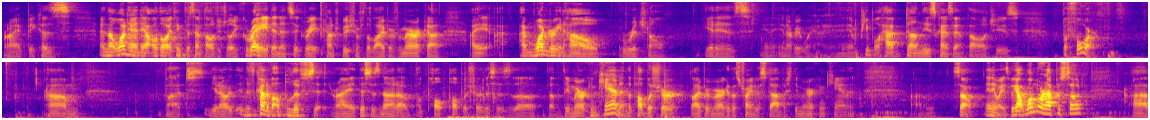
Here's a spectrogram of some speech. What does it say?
right? Because and on the one hand, although I think this anthology is really great and it's a great contribution for the Library of America, I, I'm wondering how original it is in, in every way. And people have done these kinds of anthologies before. Um, but you know, this kind of uplifts it, right? This is not a, a pulp publisher. This is the, the, the American canon, the publisher, the Library of America, that's trying to establish the American canon. Um, so, anyways, we got one more episode. Uh,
